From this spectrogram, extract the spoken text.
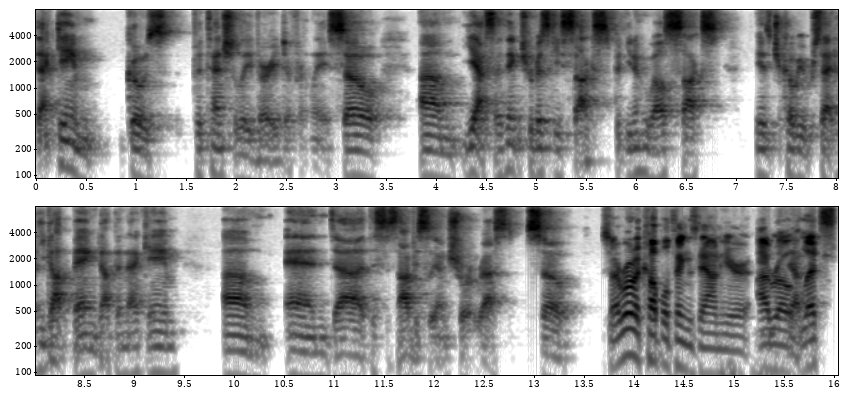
that game goes potentially very differently. So, um, yes, I think Trubisky sucks, but you know who else sucks is Jacoby Brissett. He got banged up in that game, um, and uh, this is obviously on short rest. So, so I wrote a couple things down here. I wrote, yeah. let's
